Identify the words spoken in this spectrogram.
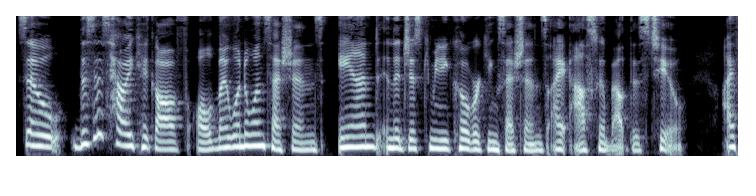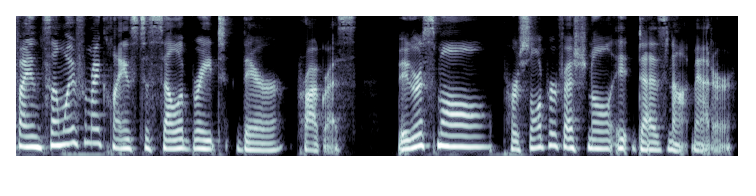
So this is how I kick off all of my one to one sessions. And in the GYST community co working sessions, I ask about this too. I find some way for my clients to celebrate their progress. Big or small, personal or professional, it does not matter.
